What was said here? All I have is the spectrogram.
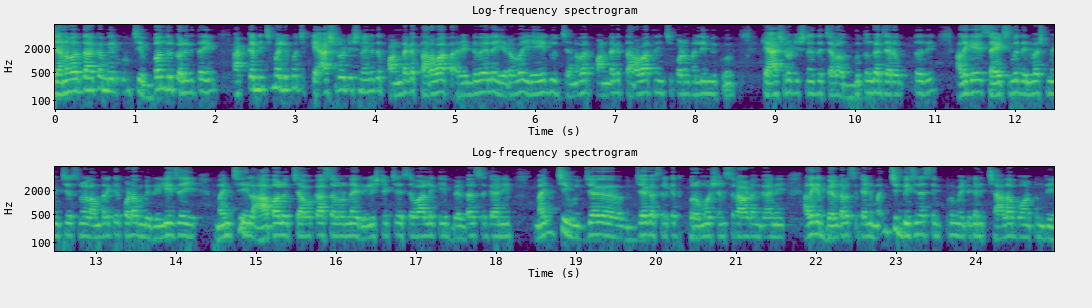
జనవరి దాకా మీరు కొంచెం ఇబ్బందులు కలుగుతాయి. అక్కడి నుంచి మళ్ళీ కొంచెం క్యాష్ రొటేషన్ అనేది పండగ తర్వాత 2025 జనవరి పండగ తర్వాత నుంచి కూడా మళ్ళీ మీకు క్యాష్ రొటేషన్ అయితే చాలా అద్భుతంగా జరుగుతుంది. అలాగే సైట్స్ మీద ఇన్వెస్ట్‌మెంట్ చేసిన వాళ్ళందరికీ కూడా మీరు రిలీజ్ అయ్యి మంచి లాభాలు వచ్చే అవకాశాలు ఉన్నాయి. రియల్ ఎస్టేట్ చేసే వాళ్ళకి, బిల్డర్స్ కానీ మంచి ఉద్యోగ ఉద్యోగస్తులకైతే ప్రమోషన్స్ రావడం కానీ అలాగే బిల్డర్స్ కానీ మంచి బిజినెస్ ఇంప్రూవ్‌మెంట్ కానీ చాలా బాగుంటుంది.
